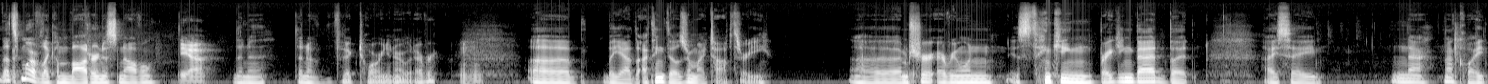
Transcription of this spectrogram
that's more of like a modernist novel yeah, than a than a Victorian or whatever. Uh, but yeah, I think those are my top three. Uh, I'm sure everyone is thinking Breaking Bad, but I say, nah, not quite.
